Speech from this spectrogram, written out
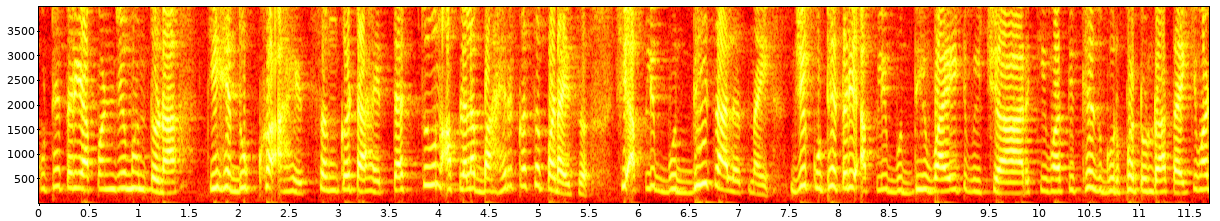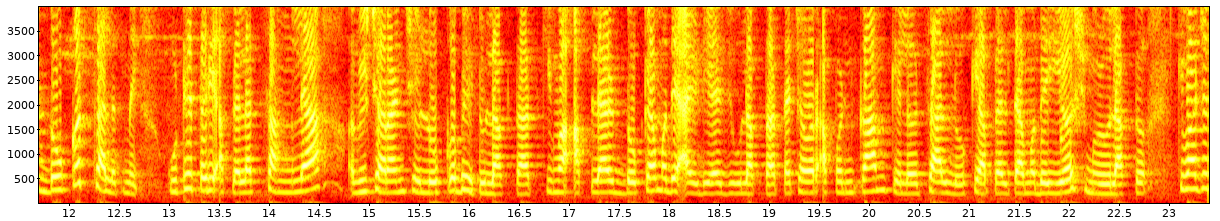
कुठेतरी आपण जे म्हणतो ना की हे दुःख आहेत संकट आहेत त्यातून आपल्याला बाहेर कसं पडायचं? ही आपली बुद्धी चालत नाही. जे कुठेतरी आपली बुद्धी वाईट विचार किंवा तिथेच गुरफटून राहत आहे किंवा डोकंच चालत नाही कुठेतरी आपल्याला चांगल्या विचारांचे लोक भेटू लागतात किंवा आपल्या डोक्यामध्ये आयडियाज येऊ लागतात. त्याच्यावर आपण काम केलं चाललो की आपल्याला त्यामध्ये यश मिळू लागतं. किंवा जे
